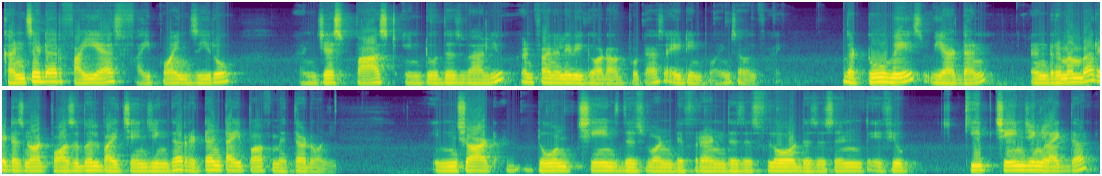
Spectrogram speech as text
consider 5 as 5.0 and just passed into this value and finally we got output as 18.75. The two ways we are done and remember it is not possible by changing the return type of method only in short don't change this one different. This is float this is int if you keep changing like that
